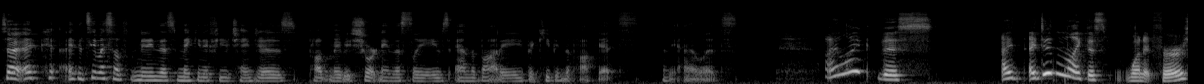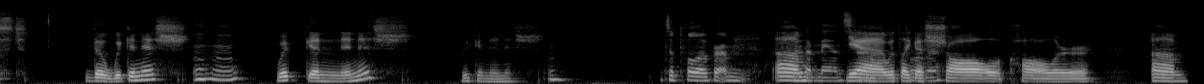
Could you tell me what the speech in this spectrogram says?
So I could see myself knitting this, making a few changes, probably maybe shortening the sleeves and the body, but keeping the pockets and the eyelets. I like this. I I didn't like this one at first. The Wiccanish. Mm-hmm. Wickaninnish. Wickaninnish. It's a pullover, um, Um, a man yeah, with like a shawl collar. Um,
